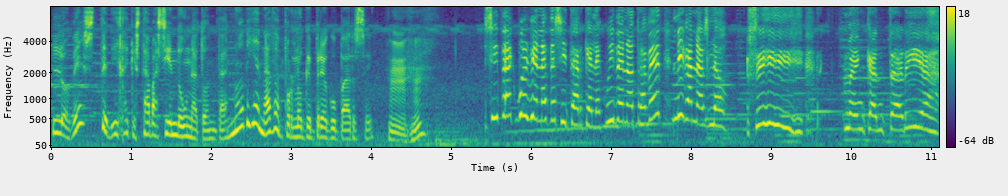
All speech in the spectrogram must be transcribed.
¿Lo ves? Te dije que estaba siendo una tonta. No había nada por lo que preocuparse. Si Zack vuelve a necesitar que le cuiden otra vez, díganoslo. Sí, me encantaría.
